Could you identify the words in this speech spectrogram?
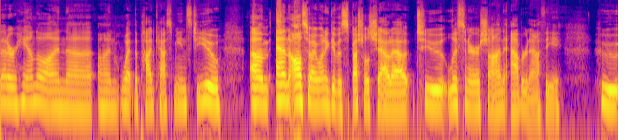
better handle on uh, on what the podcast means to you. Um, and also, I want to give a special shout out to listener Sean Abernathy, who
